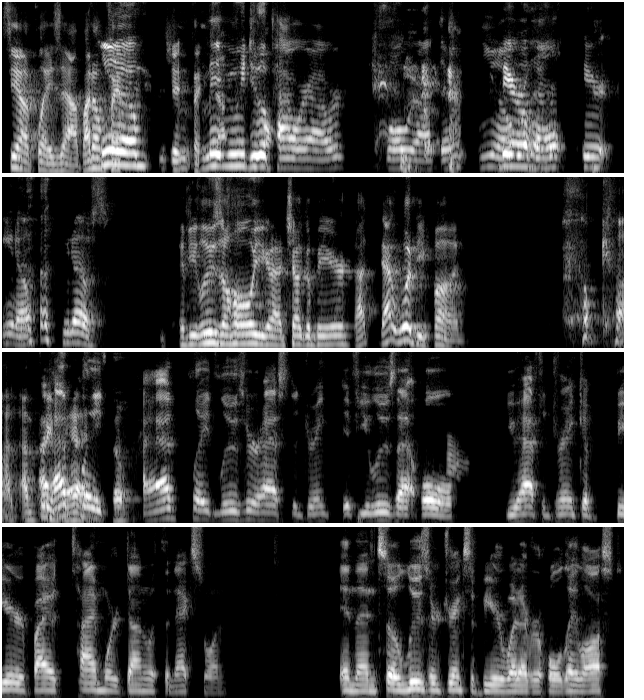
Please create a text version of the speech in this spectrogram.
see how it plays out. I don't. You know, shit faced maybe out. we do a power hour while we're out there. You know, beer a hole, beer, you know, who knows? If you lose a hole, you gotta chug a beer. That that would be fun. Oh God, I'm pretty I have bad. played- so- I have played loser has to drink. If you lose that hole, you have to drink a beer by the time we're done with the next one. And then so loser drinks a beer whatever hole they lost.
